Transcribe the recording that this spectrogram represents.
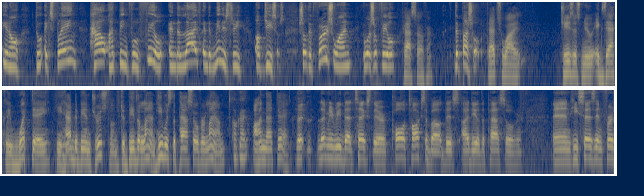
you know, to explain how had been fulfilled in the life and the ministry of Jesus. So the first one was fulfilled Passover. The Passover. That's why Jesus knew exactly what day he mm-hmm. had to be in Jerusalem to be the lamb. He was the Passover lamb Okay. on that day. Let, let me read that text there. Paul talks about this idea of the Passover. And he says in 1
